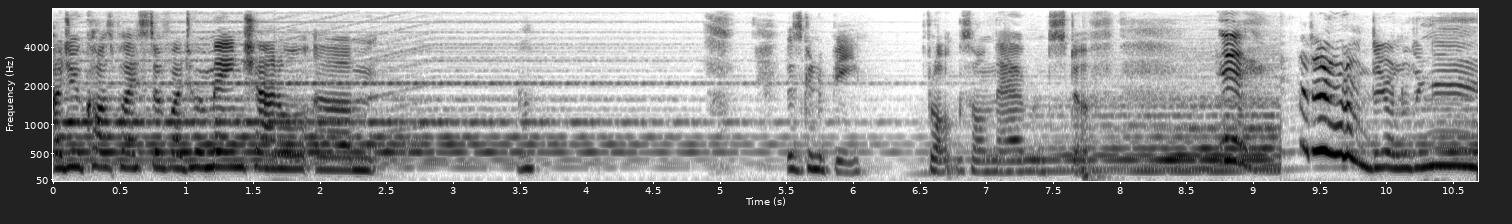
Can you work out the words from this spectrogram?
I do cosplay stuff. I do a main channel. Um, there's gonna be vlogs on there and stuff. Eh, I don't want to do anything.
